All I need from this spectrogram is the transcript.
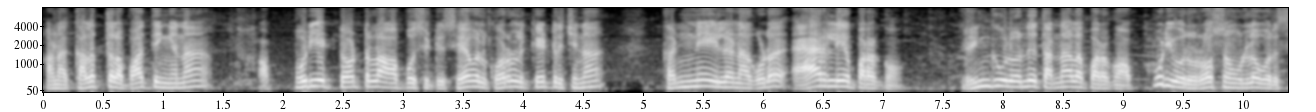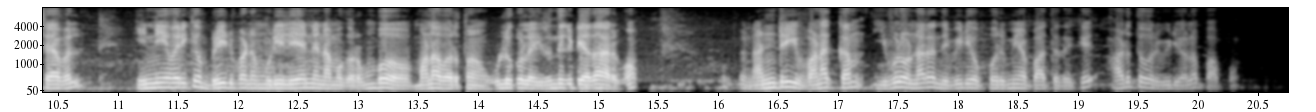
ஆனால் களத்தில் பார்த்தீங்கன்னா அப்படியே டோட்டலாக ஆப்போசிட்டு சேவல் குரல் கேட்டுருச்சுன்னா கண்ணே இல்லைனா கூட ஏர்லேயே பறக்கும். ரிங்குவில் வந்து தன்னால் பறக்கும். அப்படி ஒரு ரோசம் உள்ள ஒரு சேவல். இன்னி வரைக்கும் ப்ரீட் பண்ண முடியலையேன்னு நமக்கு ரொம்ப மன வருத்தம் உள்ளுக்குள்ளே இருந்துக்கிட்டே தான் இருக்கும். நன்றி வணக்கம். இவ்வளோ நேரம் இந்த வீடியோ பொறுமையாக பார்த்ததுக்கு அடுத்த ஒரு வீடியோவில் பார்ப்போம்.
